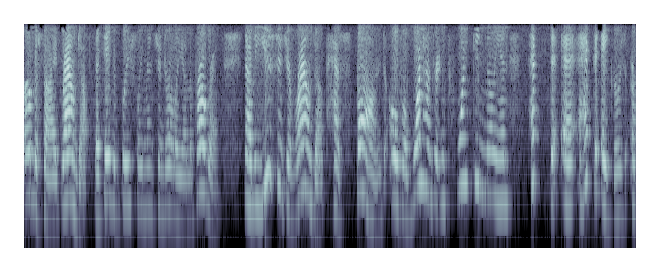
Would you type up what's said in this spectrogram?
herbicide Roundup that David briefly mentioned earlier in the program. Now, the usage of Roundup has spawned over 120 million hecta- uh, of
